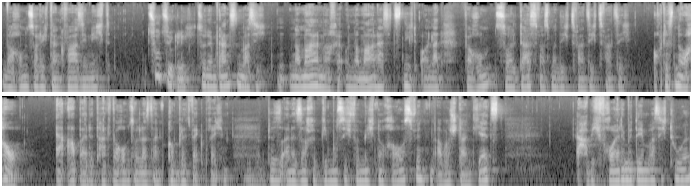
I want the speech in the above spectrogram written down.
warum soll ich dann quasi nicht zuzüglich zu dem Ganzen, was ich normal mache, und normal heißt jetzt nicht online, warum soll das, was man sich 2020, auch das Know-how erarbeitet hat, warum soll das dann komplett wegbrechen? Das ist eine Sache, die muss ich für mich noch rausfinden, aber Stand jetzt habe ich Freude mit dem, was ich tue.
